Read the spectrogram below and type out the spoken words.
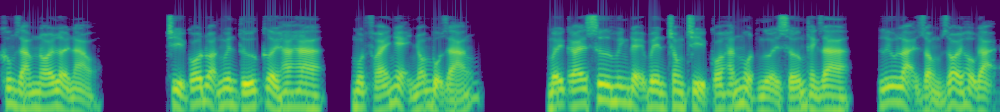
không dám nói lời nào. Chỉ có đoạn nguyên tứ cười ha ha, một phái nhẹ nhõm bộ dáng. Mấy cái sư huynh đệ bên trong chỉ có hắn một người sớm thành ra, lưu lại dòng roi hậu đại.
